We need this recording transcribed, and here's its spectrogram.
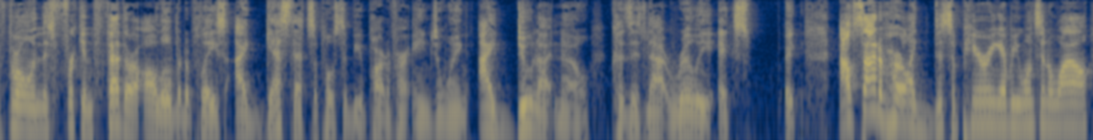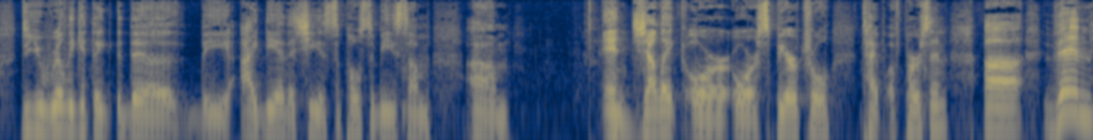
throwing this freaking feather all over the place. I guess that's supposed to be a part of her angel wing. I do not know because it's not really ex- outside of her like disappearing every once in a while. Do you really get the the the idea that she is supposed to be some um angelic or or spiritual type of person? Uh, then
